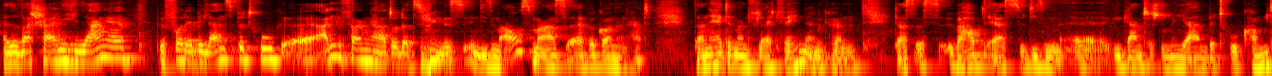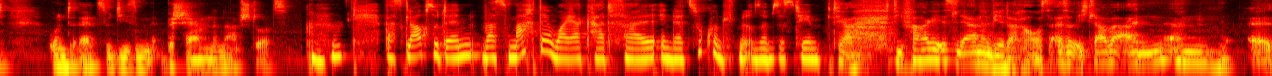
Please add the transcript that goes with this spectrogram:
Also wahrscheinlich lange bevor der Bilanzbetrug äh, angefangen hat oder zumindest in diesem Ausmaß äh, begonnen hat, dann hätte man vielleicht verhindern können, dass es überhaupt erst zu diesem äh, gigantischen Milliardenbetrug kommt und äh, zu diesem beschämenden Absturz. Mhm. Was glaubst du denn, was macht der Wirecard-Fall in der Zukunft mit unserem System? Tja, die Frage ist, lernen wir daraus? Also ich glaube, ein ähm, äh,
